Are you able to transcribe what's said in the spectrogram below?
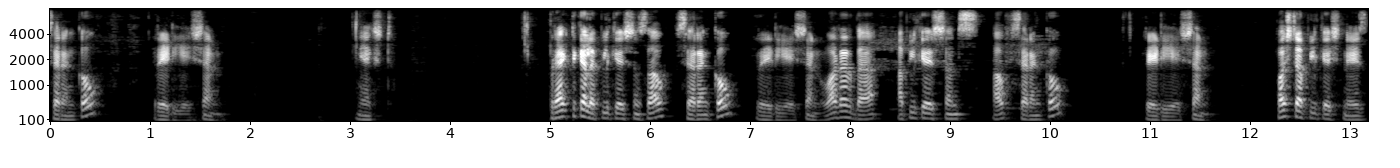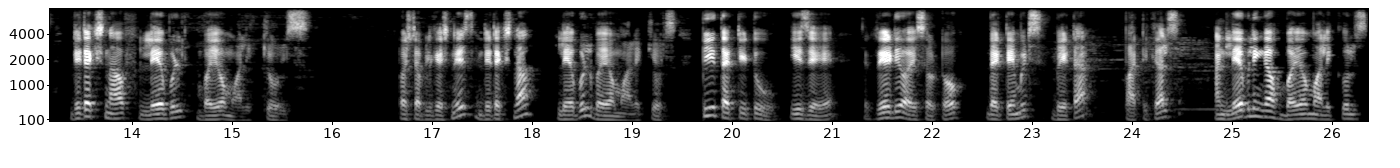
Cherenkov radiation. Next, practical applications of Cherenkov radiation. What are the applications of Cherenkov radiation? First application is detection of labeled biomolecules. First application is detection of labeled biomolecules. P32 is a radioisotope that emits beta particles and labeling of biomolecules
